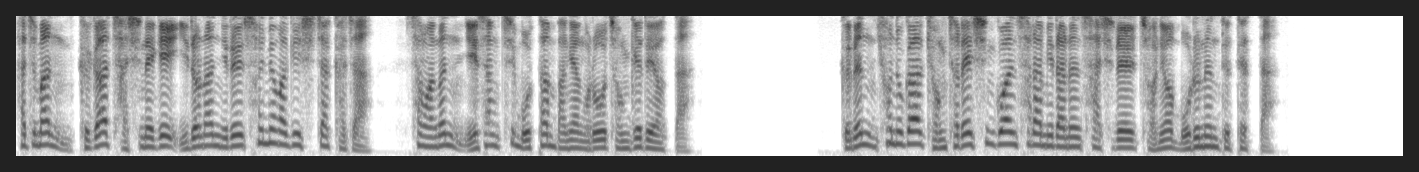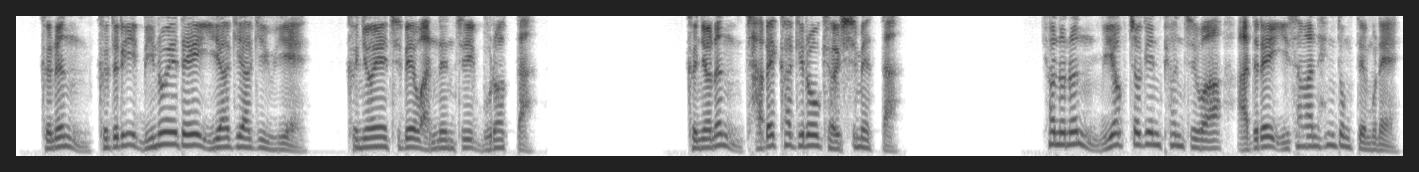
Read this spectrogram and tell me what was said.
하지만 그가 자신에게 일어난 일을 설명하기 시작하자 상황은 예상치 못한 방향으로 전개되었다. 그는 현우가 경찰에 신고한 사람이라는 사실을 전혀 모르는 듯했다. 그는 그들이 민호에 대해 이야기하기 위해 그녀의 집에 왔는지 물었다. 그녀는 자백하기로 결심했다. 현우는 위협적인 편지와 아들의 이상한 행동 때문에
